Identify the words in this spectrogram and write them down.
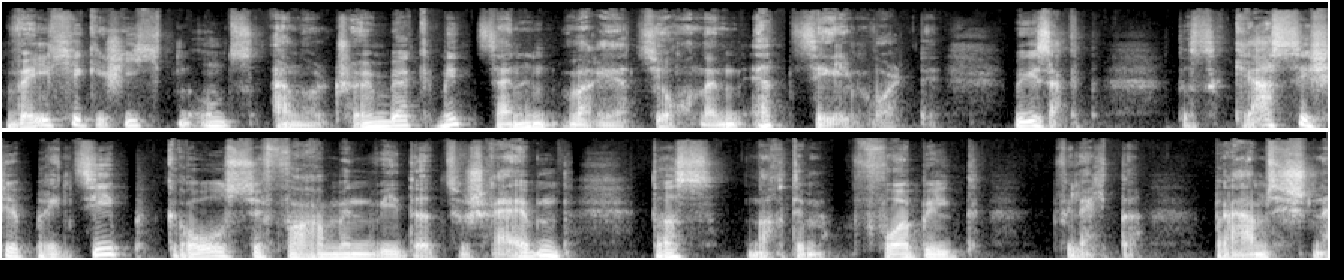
welche Geschichten uns Arnold Schönberg mit seinen Variationen erzählen wollte. Wie gesagt, das klassische Prinzip, große Formen wieder zu schreiben, das nach dem Vorbild vielleicht der Brahmsischen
